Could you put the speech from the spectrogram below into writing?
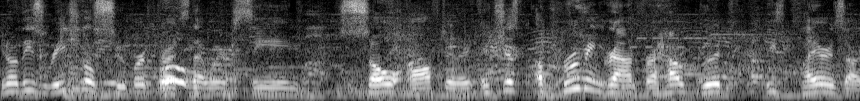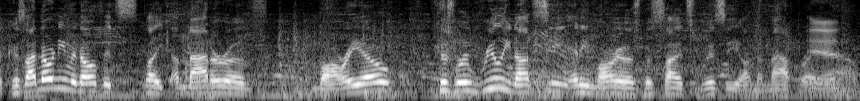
You know, these regional super threats that we're seeing so often, it's just a proving ground for how good these players are. Because I don't even know if it's like a matter of Mario, because we're really not seeing any Marios besides Wizzy on the map right yeah, now.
